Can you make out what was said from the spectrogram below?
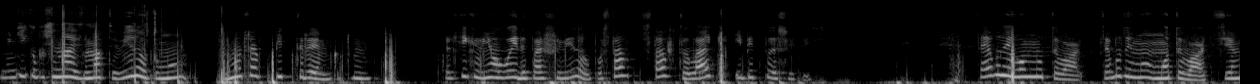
Він тільки починає знімати відео, тому йому треба підтримка. Тому як тільки в нього вийде перше відео, постав, ставте лайк і підписуйтесь. Це буде його мотивація. Це буде йому мотивація.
